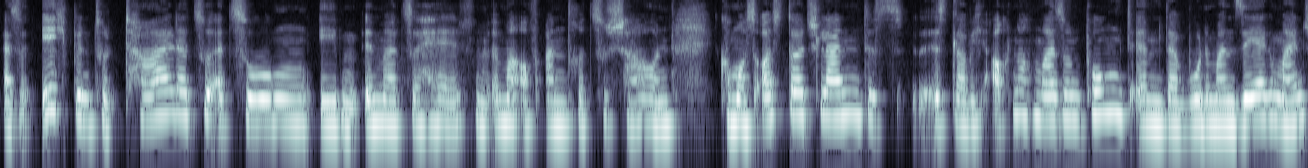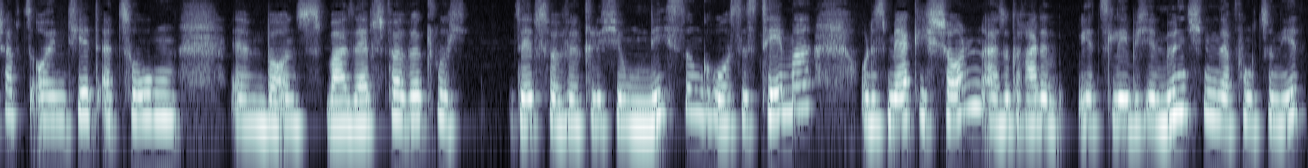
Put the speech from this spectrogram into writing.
also ich bin total dazu erzogen, eben immer zu helfen, immer auf andere zu schauen. Ich komme aus Ostdeutschland, das ist, glaube ich, auch nochmal so ein Punkt. Ähm, da wurde man sehr gemeinschaftsorientiert erzogen. Ähm, bei uns war Selbstverwirklichung Selbstverwirklichung nicht so ein großes Thema. Und das merke ich schon. Also gerade jetzt lebe ich in München, da funktioniert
